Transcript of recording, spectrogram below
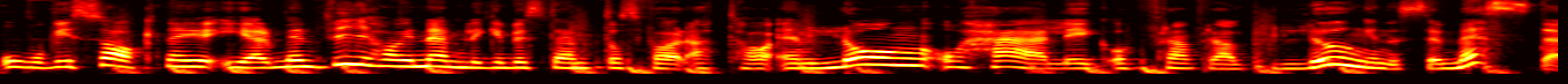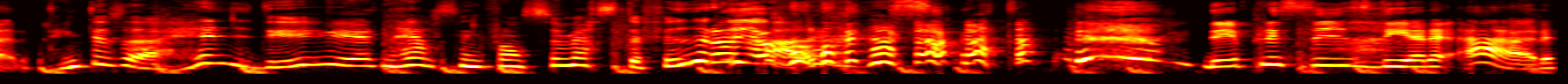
Oh, vi saknar ju er, men vi har ju nämligen bestämt oss för att ta en lång och härlig och framförallt lugn semester. Jag tänkte säga, hej, det är ju en hälsning från semesterfiraren här. exakt. Det är precis det det är.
